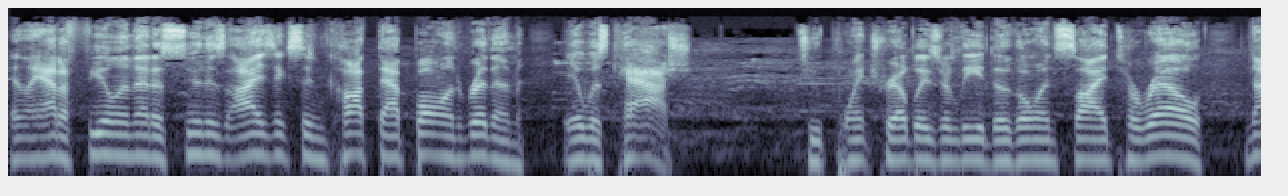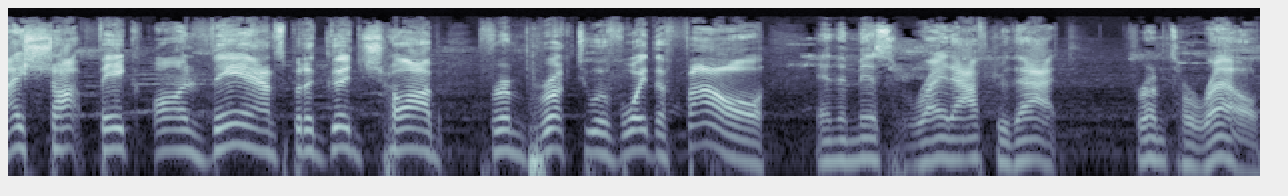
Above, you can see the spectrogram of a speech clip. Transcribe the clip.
And they had a feeling that as soon as Isaacson caught that ball in rhythm, it was cash. Two point Trailblazer lead. They'll go inside. Terrell, nice shot fake on Vance, but a good job from Brooke to avoid the foul. And the miss right after that from Terrell.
